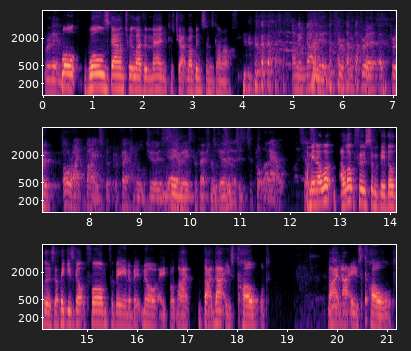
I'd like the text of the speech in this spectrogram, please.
brilliant. Well, Wolves down to eleven men because Jack Robinson's gone off. I mean, that, Brilliant. for, for, for, a, for a, all right bias, but professional journalist serious professional to, journalist. to, to put that out. So- I mean, so- I look, I look through some of his others. I think he's got form for being a bit naughty, but like that, that is cold. Like that is cold.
